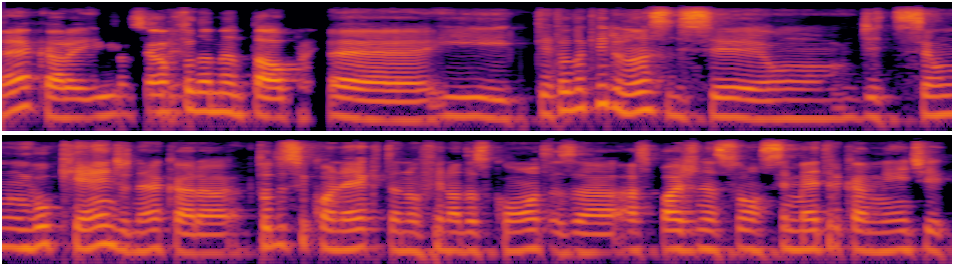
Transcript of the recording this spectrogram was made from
é, cara, e, isso é fundamental. É, e tem todo aquele lance de ser um, de ser um bookend, né, cara? Tudo se conecta no final das contas, a, as páginas são simetricamente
